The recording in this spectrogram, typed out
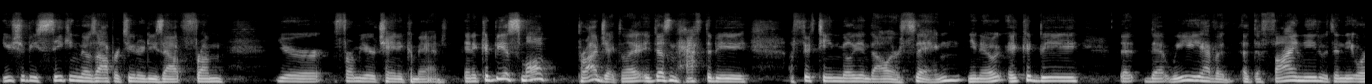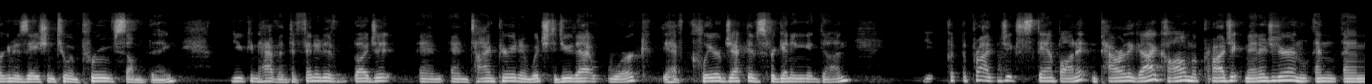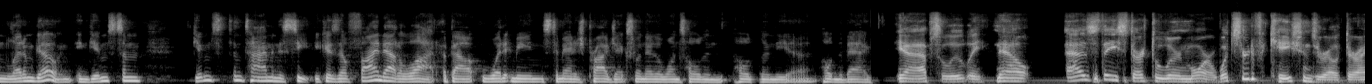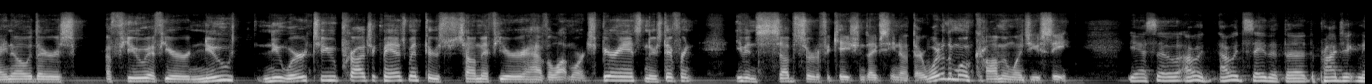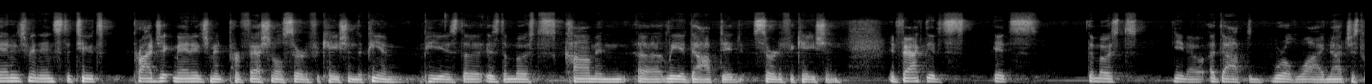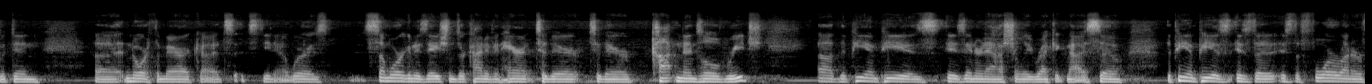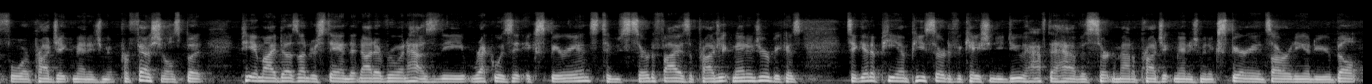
you should be seeking those opportunities out from your from your chain of command, and it could be a small project. It doesn't have to be a $15 million thing. You know, it could be that that we have a, a defined need within the organization to improve something you can have a definitive budget and, and time period in which to do that work. You have clear objectives for getting it done. You put the project stamp on it, empower the guy, call him a project manager, and and, and let him go and, and give him some give them some time in the seat because they'll find out a lot about what it means to manage projects when they're the ones holding holding the uh, holding the bag. Yeah, absolutely. Now, as they start to learn more, what certifications are out there? I know there's a few if you're new newer to project management. There's some if you have a lot more experience, and there's different even sub certifications I've seen out there. What are the most common ones you see? Yeah, so I would I would say that the the Project Management Institute's Project Management Professional Certification, the PMP, is the is the most commonly uh, adopted certification. In fact, it's it's the most you know adopted worldwide, not just within uh, North America. It's it's you know whereas some organizations are kind of inherent to their to their continental reach. Uh, the PMP is is internationally recognized. So the PMP is is the is the forerunner for project management professionals. But PMI does understand that not everyone has the requisite experience to certify as a project manager because to get a PMP certification, you do have to have a certain amount of project management experience already under your belt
